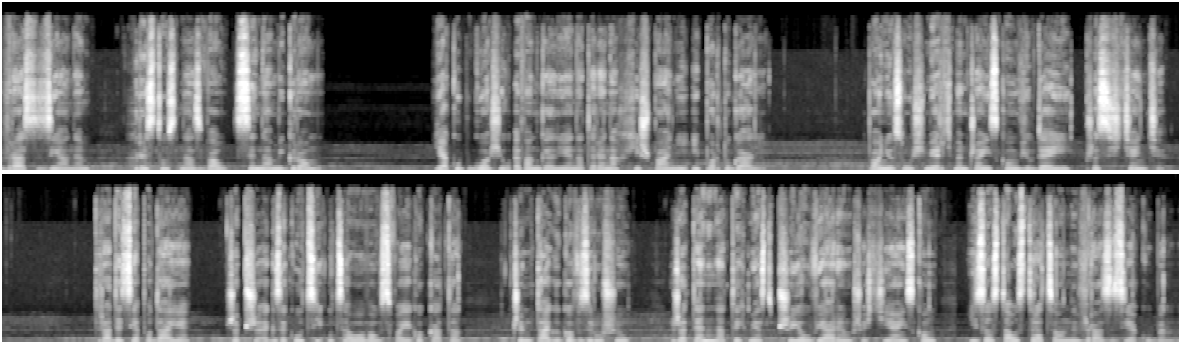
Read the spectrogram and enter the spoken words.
wraz z Janem Chrystus nazwał synami gromu. Jakub głosił Ewangelię na terenach Hiszpanii i Portugalii. Poniósł śmierć męczeńską w Judei przez ścięcie. Tradycja podaje, że przy egzekucji ucałował swojego kata, czym tak go wzruszył, że ten natychmiast przyjął wiarę chrześcijańską i został stracony wraz z Jakubem.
